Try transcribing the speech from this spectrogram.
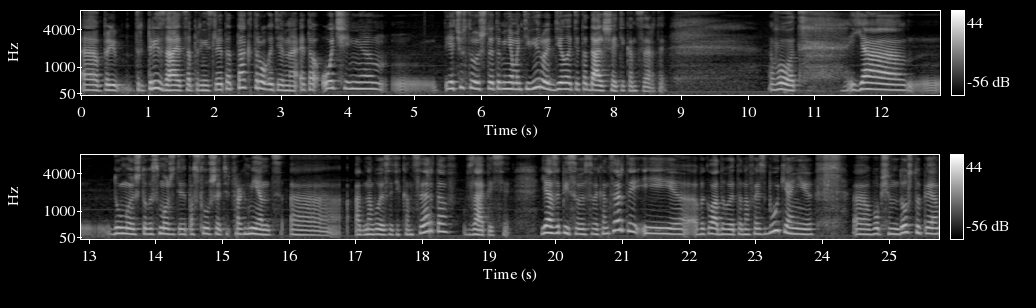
при, три зайца принесли. Это так трогательно, это очень... Эм, я чувствую, что это меня мотивирует делать это дальше, эти концерты. Вот. Я думаю, что вы сможете послушать фрагмент э, одного из этих концертов в записи. Я записываю свои концерты и выкладываю это на Фейсбуке. Они э, в общем доступе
